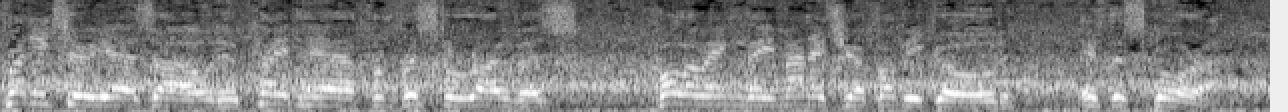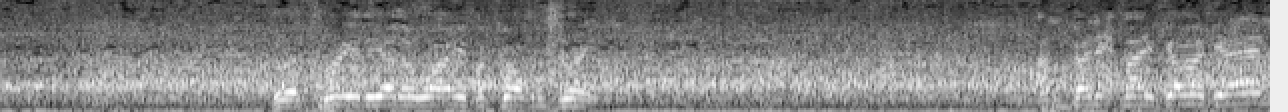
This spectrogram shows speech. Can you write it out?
22 years old, who came here from Bristol Rovers, following the manager Bobby Gould, is the scorer. There are three the other way for Coventry. And Bennett may go again.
